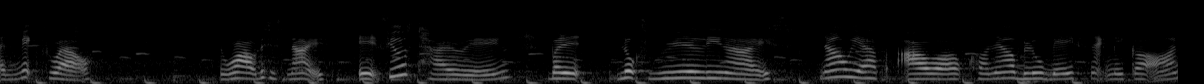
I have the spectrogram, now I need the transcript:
and mix well. Wow, this is nice. It feels tiring, but it looks really nice. Now we have our Cornell Blue Bae snack maker on.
